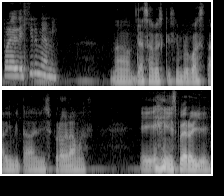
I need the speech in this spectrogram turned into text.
por elegirme a mí. No, ya sabes que siempre vas a estar invitada en mis programas. Y, y espero y,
